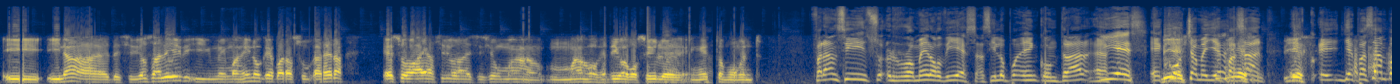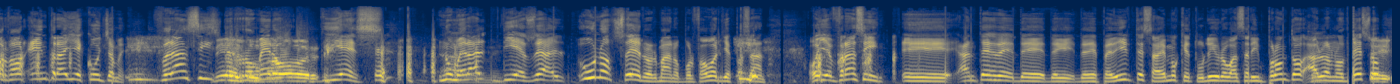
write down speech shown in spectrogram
Y, y nada, decidió salir y me imagino que para su carrera eso haya sido la decisión más, más objetiva posible en estos momentos. Francis Romero 10, así lo puedes encontrar. Eh, 10. Escúchame, Yespasán. Diez. Eh, eh, Yespasán, por favor, entra ahí y escúchame. Francis Diez, Romero favor. 10. Numeral 10. O sea, 1-0, hermano, por favor, Yespasán. Oye, Francis, eh, antes de, de- de- de despedirte, sabemos que tu libro va a salir pronto. Háblanos de eso. Sí.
